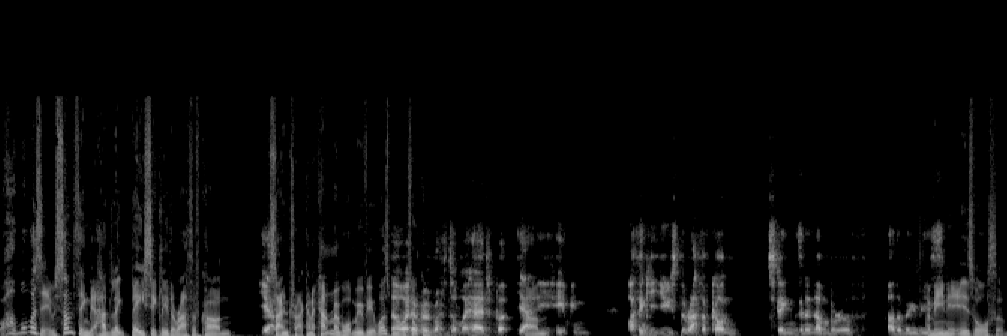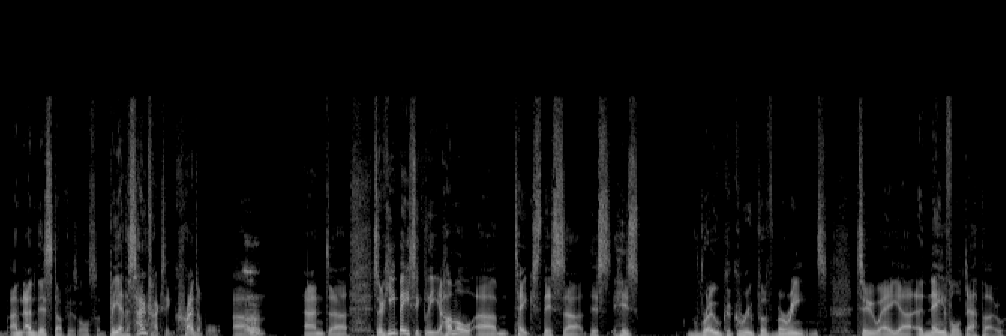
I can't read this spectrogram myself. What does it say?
oh, what was it? It was something that had like basically the Wrath of Khan yeah. sounddroundtrack, and I can't remember what movie it was. No, were I don't remember off the top of my head, but yeah, Um, he, he, I mean, I think he used the Wrath of Khan stings in a number of other movies. I mean, it is awesome, and and this stuff is awesome. But yeah, the soundtrack's incredible. Um, Mm. And uh, so he basically Hummel um, takes this uh, this his rogue group of Marines to a uh, a naval depot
